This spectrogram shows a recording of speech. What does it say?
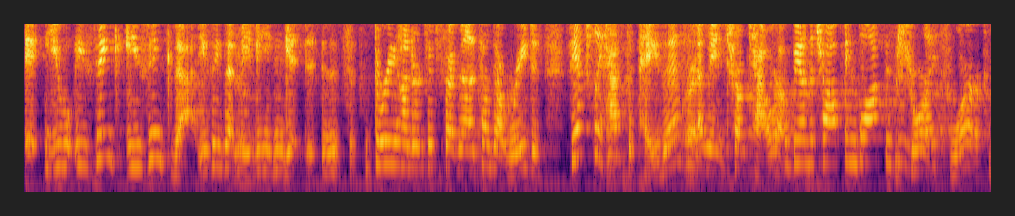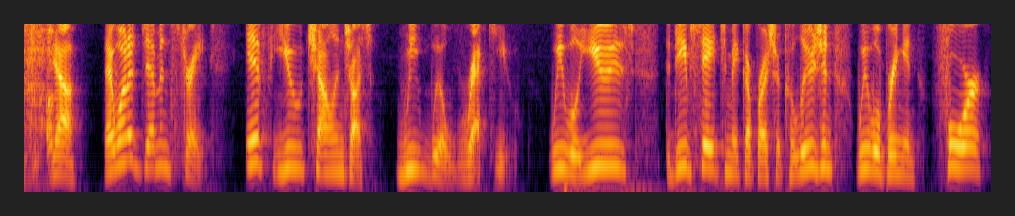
It, you you think you think that you think that maybe he can get it's 355 million. It sounds outrageous. If he actually has to pay this, Right. I mean, Trump Tower could be on the chopping block. This is life's work. Yeah. They want to demonstrate if you challenge us, we will wreck you. We will use the deep state to make up Russia collusion. We will bring in four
